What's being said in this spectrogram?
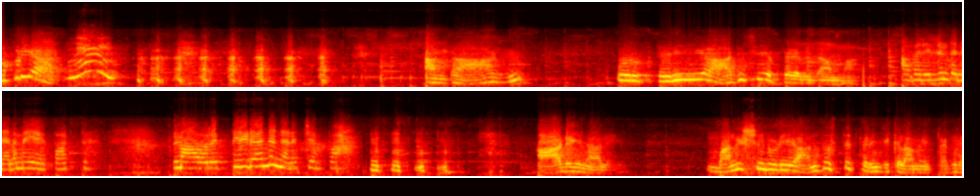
அப்படியா. அந்த ஆளு ஒரு பெரிய அதிசய பிறவிதாம்மா. அவர் இருந்த நிலைமையை பார்த்து நான் அவரை திருடன்னு நினைச்சேன்ப்பா. ஆடையினாலே மனுஷனுடைய அந்தஸ்து தெரிஞ்சுக்கலாமே தவிர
